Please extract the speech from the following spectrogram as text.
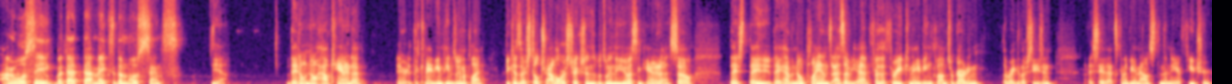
I mean, we'll see, but that that makes the most sense. Yeah, they don't know how Canada, er, the Canadian teams are going to play because there's still travel restrictions between the U.S. and Canada. So they they they have no plans as of yet for the three Canadian clubs regarding the regular season. They say that's going to be announced in the near future.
